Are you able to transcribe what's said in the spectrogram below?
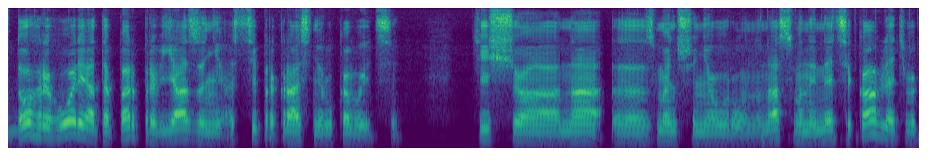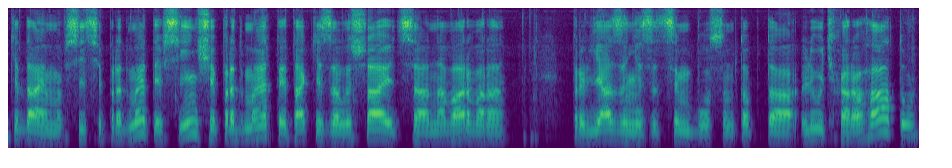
до Григорія тепер прив'язані ось ці прекрасні рукавиці. Ті, що на е, зменшення урону. Нас вони не цікавлять, викидаємо всі ці предмети, всі інші предмети так і залишаються на варвара прив'язані за цим босом. Тобто лють Харагату,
